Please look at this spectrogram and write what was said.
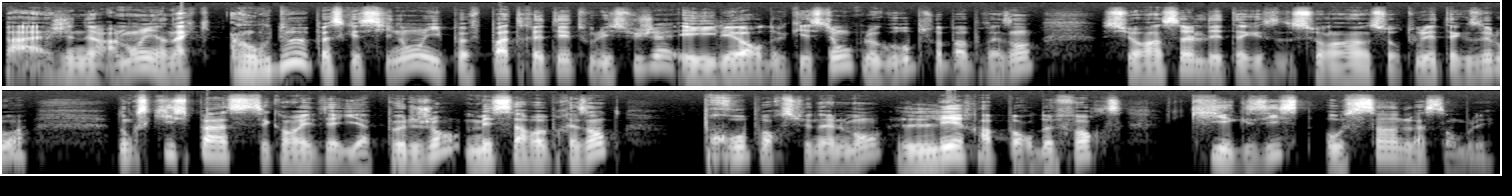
bah, généralement, il y en a qu'un ou deux, parce que sinon, ils peuvent pas traiter tous les sujets. Et il est hors de question que le groupe soit pas présent sur un seul des sur tous les textes de loi. Donc, ce qui se passe, c'est qu'en réalité, il y a peu de gens, mais ça représente proportionnellement les rapports de force qui existent au sein de l'Assemblée.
